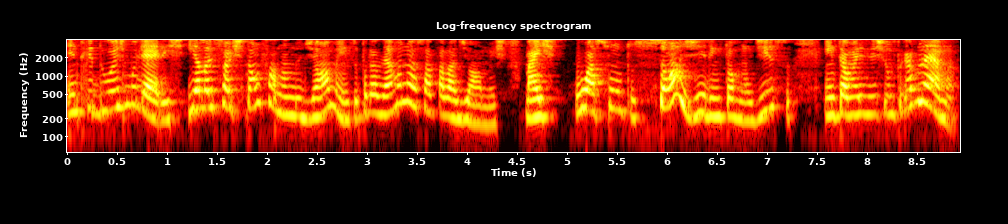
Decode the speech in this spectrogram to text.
entre duas mulheres e elas só estão falando de homens. O problema não é só falar de homens, mas o assunto só gira em torno disso, então existe um problema.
